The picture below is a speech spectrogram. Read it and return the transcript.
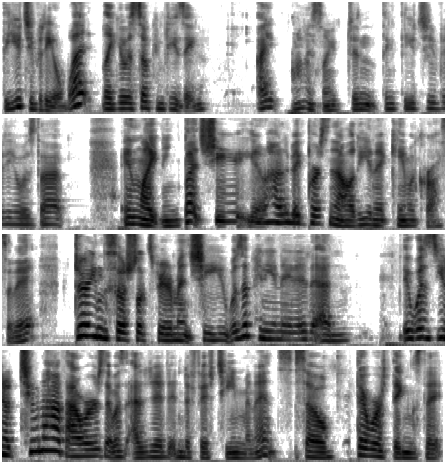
the YouTube video. What? Like, it was so confusing. I honestly didn't think the YouTube video was that enlightening, but she, you know, had a big personality and it came across in it. During the social experiment, she was opinionated and it was, you know, two and a half hours that was edited into 15 minutes. So there were things that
